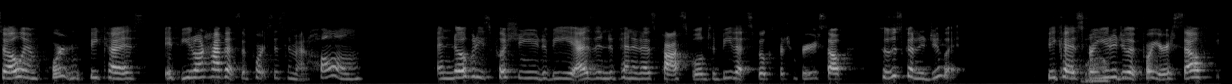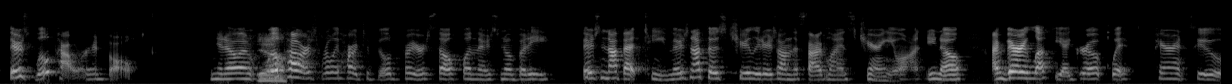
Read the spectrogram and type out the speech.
so important because if you don't have that support system at home, and nobody's pushing you to be as independent as possible, to be that spokesperson for yourself, who's going to do it? Because for wow. you to do it for yourself, there's willpower involved. You know, and yeah. willpower is really hard to build for yourself when there's nobody, there's not that team, there's not those cheerleaders on the sidelines cheering you on. You know, I'm very lucky. I grew up with parents who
